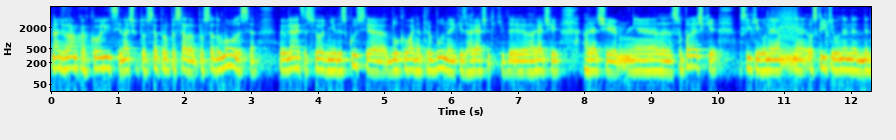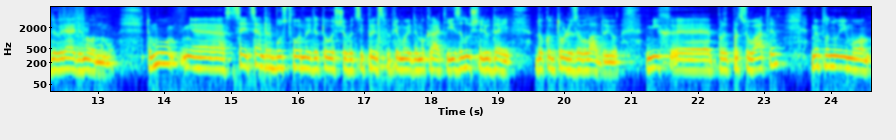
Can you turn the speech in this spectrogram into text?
навіть в рамках коаліції, начебто, все прописали, про все домовилися. Виявляється, сьогодні дискусія, блокування трибуни, якісь гарячі такі е, гарячі, гарячі е, суперечки, оскільки вони оскільки вони не, не довіряють один одному. Тому е, цей центр був створений для того, щоб ці принципи прямої демократії і залучення людей до контролю за владою міг працювати. Ми плануємо.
